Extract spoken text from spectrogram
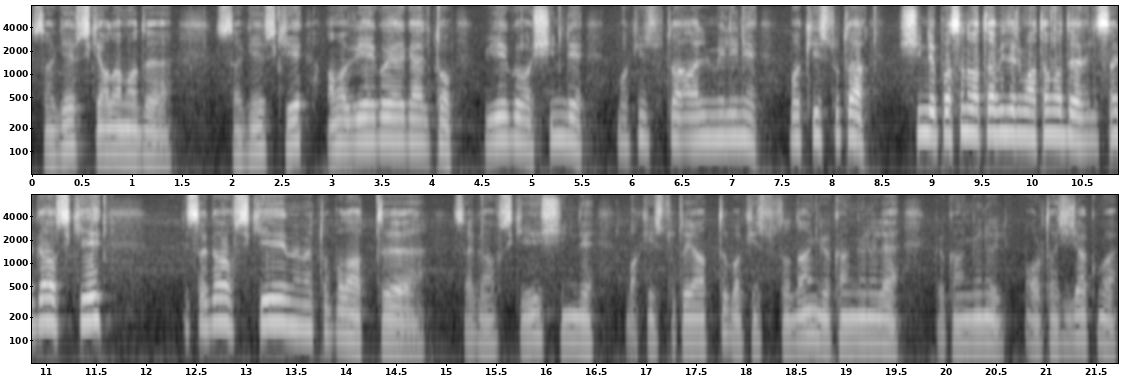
Sagevski alamadı. Sagevski ama Viego'ya geldi top. Viego şimdi Bakistuta Almelini. Bakistuta şimdi pasını atabilir mi? Atamadı. Lisagavski Lisagavski Mehmet Topal'a attı. Sagavski şimdi Bakistuta'ya attı. Bakistuta'dan Gökhan Gönül'e. Gökhan Gönül orta açacak mı?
